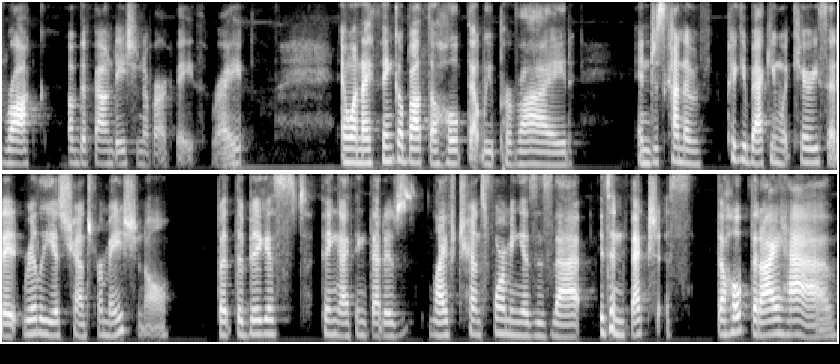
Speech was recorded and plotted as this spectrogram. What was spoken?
rock of the foundation of our faith, mm. right? And when I think about the hope that we provide and just kind of piggybacking what Carrie said, it really is transformational. But the biggest thing I think that is life transforming is is that it's infectious. The hope that I have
